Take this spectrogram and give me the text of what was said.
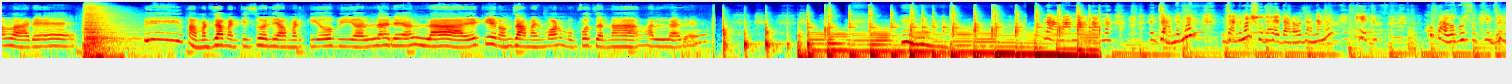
আবারে আমার জামার কি চলি আমার কি অবি? আল্লাহ রে আল্লাহ। এ কিরম জামাইয়ের মর্ম বোঝে না আল্লাহ রে। শুধু হয়ে দাঁড়াও জানেমান খেজুর খুব ভালো করছ খেজুর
